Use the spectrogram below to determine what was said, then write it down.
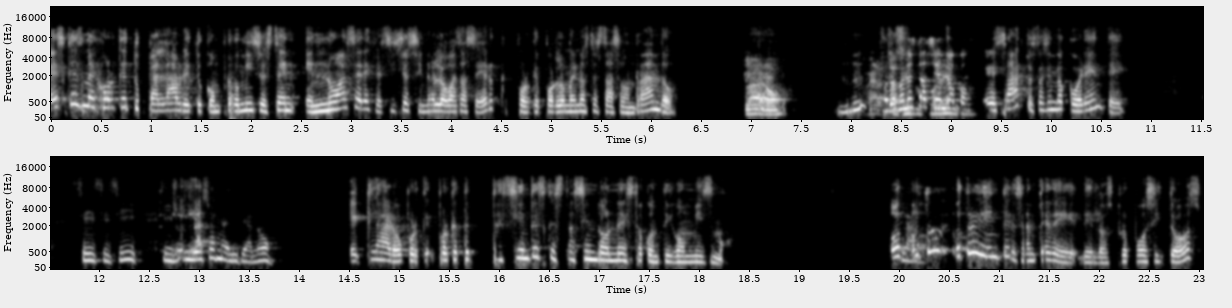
es que es mejor que tu palabra y tu compromiso estén en no hacer ejercicio si no lo vas a hacer, porque por lo menos te estás honrando. Claro. Por lo menos está siendo, exacto, está siendo coherente. Sí, sí, sí. Y, eso me alivianó. Eh, claro, porque, porque te, sientes que estás siendo honesto contigo mismo. Otro, otra idea interesante de, de los propósitos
